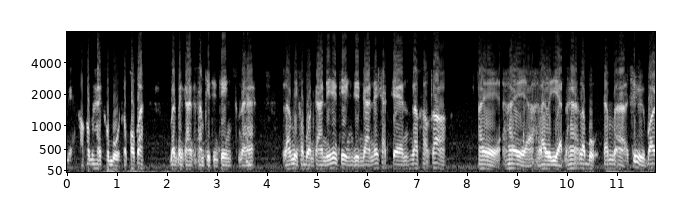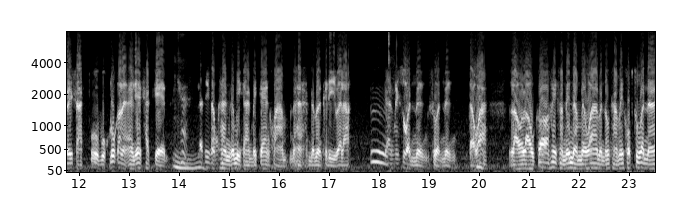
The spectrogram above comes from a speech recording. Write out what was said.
เนี่ยเขาก็มาให้ข้อมูลก็พบว่ามันเป็นการกระทำผิดจริง ๆ นะฮะแล้วมีขบวนการนี้จริง ๆ ยืนยันได้ชัดเจน แล้วเขาก็ให้ให้อ่ารายละเอียดนะฮะระบุจำเอ่อชื่อบริษัทผู้บุกรุกอะไรอะไรเรียกชัดเจนค่ะและที่สำคัญก็มีการไปแจ้งความนะฮะดำเนินคดีไว้แล้วอืมแจ้งไปส่วนหนึ่งส่วนหนึ่ง แต่ว่าเราเราก็ให้คำแนะนำไปว่ามันต้องทำให้ครบถ้วนนะ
